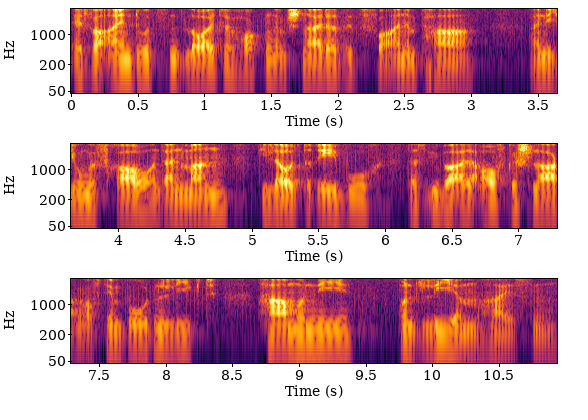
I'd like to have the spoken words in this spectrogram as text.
Etwa ein Dutzend Leute hocken im Schneidersitz vor einem Paar. Eine junge Frau und ein Mann, die laut Drehbuch, das überall aufgeschlagen auf dem Boden liegt, Harmony und Liam heißen.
